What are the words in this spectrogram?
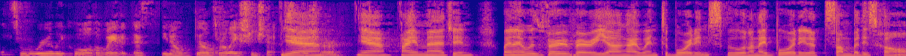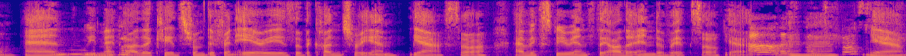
it's really cool the way that this, you know, builds relationships. Yeah. For sure. Yeah. I imagine when I was very, very young, I went to boarding school and I boarded at somebody's home and mm, we met okay. other kids from different areas of the country. And yeah, so I've experienced the other end of it. So yeah. Oh, that's mm-hmm. fantastic. Yeah.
